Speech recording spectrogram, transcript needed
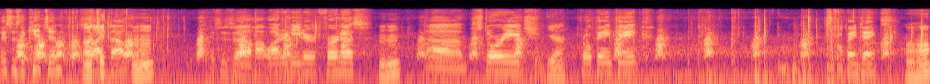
this is the kitchen. Uh, Slides out. Mm-hmm. This is a hot water heater, furnace, Mm-hmm. um, storage, Yeah. propane tank. Propane tanks. Uh-huh.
